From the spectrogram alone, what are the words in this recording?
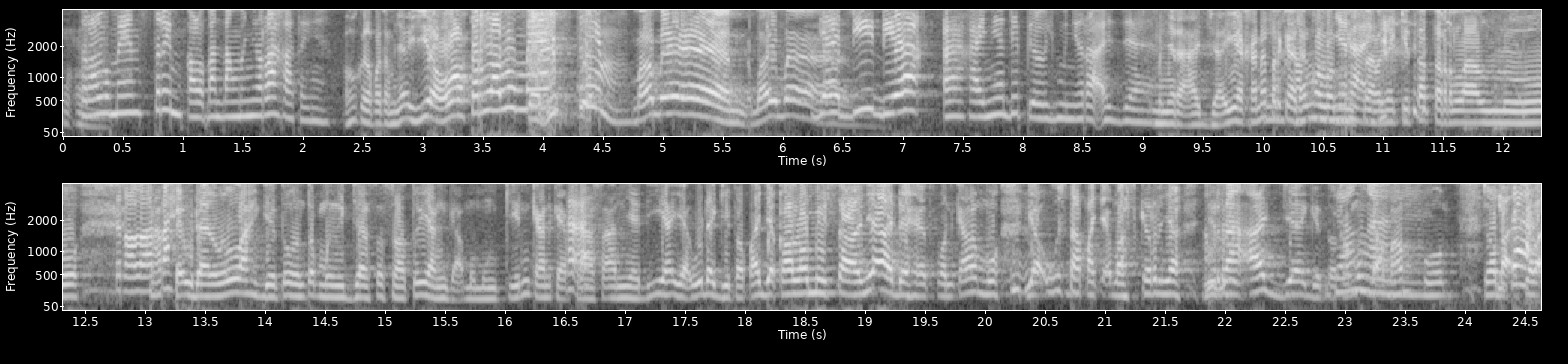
Terlalu mainstream kalau pantang menyerah katanya. Oh kalau patamnya iya oh. Terlalu mainstream. kok. Mamen, Maiman. Jadi dia ah, kayaknya dia pilih menyerah aja. menyerah aja iya karena Ya, terkadang kalau menyerah misalnya aja. kita terlalu, Terlalu apa? capek udah lelah gitu untuk mengejar sesuatu yang nggak memungkinkan kayak perasaannya dia ya udah give up aja kalau misalnya ada headphone kamu nggak usah pakai maskernya nyerah aja gitu kamu nggak Jangan. mampu coba Kita coba coba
